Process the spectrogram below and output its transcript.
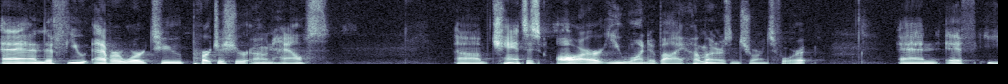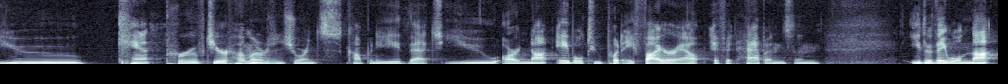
And if you ever were to purchase your own house, um, chances are you want to buy homeowners insurance for it. And if you can't prove to your homeowners insurance company that you are not able to put a fire out if it happens, then either they will not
